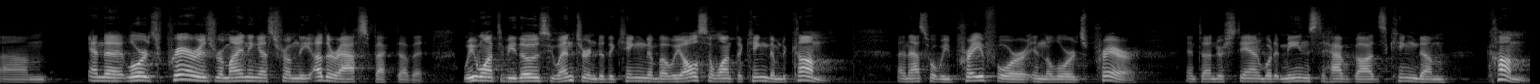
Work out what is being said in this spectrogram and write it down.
Um, and the Lord's Prayer is reminding us from the other aspect of it. We want to be those who enter into the kingdom, but we also want the kingdom to come. And that's what we pray for in the Lord's Prayer. and to understand what it means to have God's kingdom come.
